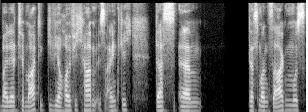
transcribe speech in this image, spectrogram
bei der Thematik, die wir häufig haben, ist eigentlich, dass, ähm, dass man sagen muss,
